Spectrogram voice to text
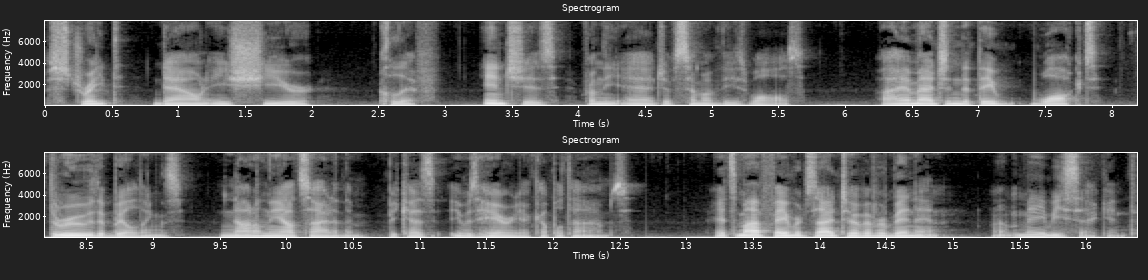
straight down a sheer cliff, inches from the edge of some of these walls. I imagine that they walked through the buildings, not on the outside of them, because it was hairy a couple times. It's my favorite site to have ever been in, maybe second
